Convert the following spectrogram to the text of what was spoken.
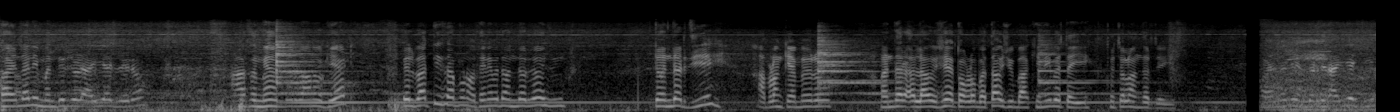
ફાઇનલી મંદિર જોડે આવી ગયા જોઈ લો. આ છે મેં અંદર ગેટ. પેલ બાકી છે આપણો થઈને બધા અંદર જોઈશું તો અંદર જઈએ. આપણો કેમેરો અંદર અલાવ છે, તો આપણે બતાવીશું, બાકી નહીં બતાવીએ. તો ચલો અંદર જઈએ. ફાઇનલી અંદર જઈને આવીએ છીએ.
